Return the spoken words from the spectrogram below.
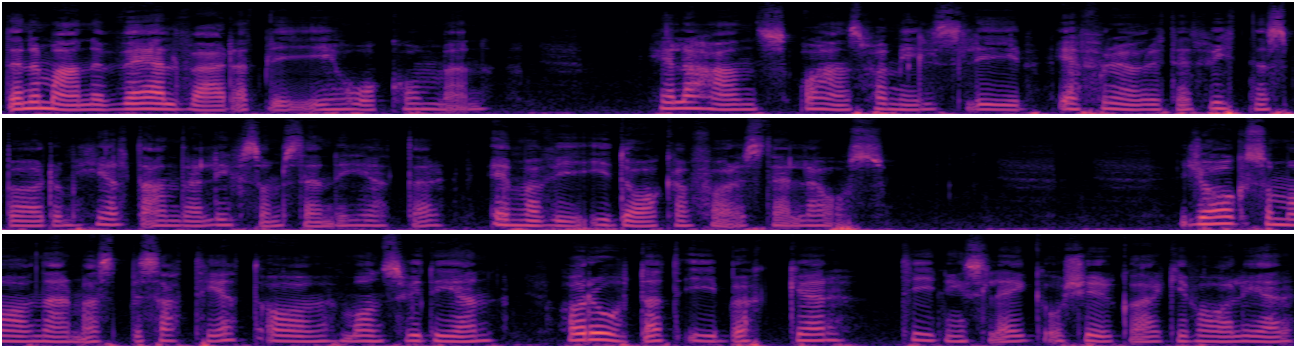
Denne man är väl värd att bli ihågkommen. Hela hans och hans familjs liv är för övrigt ett vittnesbörd om helt andra livsomständigheter än vad vi idag kan föreställa oss. Jag som av närmast besatthet av Måns Widén har rotat i böcker, tidningslägg och kyrkoarkivalier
